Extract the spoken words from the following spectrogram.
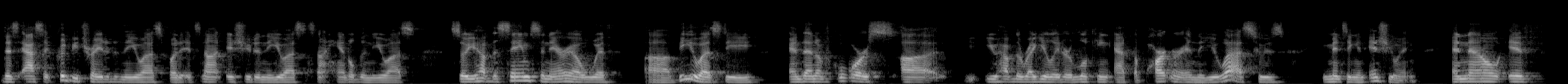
this asset could be traded in the U.S., but it's not issued in the U.S. It's not handled in the U.S. So you have the same scenario with uh, BUSD, and then of course uh, you have the regulator looking at the partner in the U.S. who's minting and issuing. And now if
